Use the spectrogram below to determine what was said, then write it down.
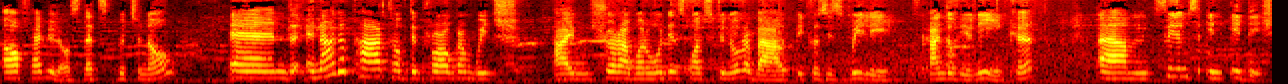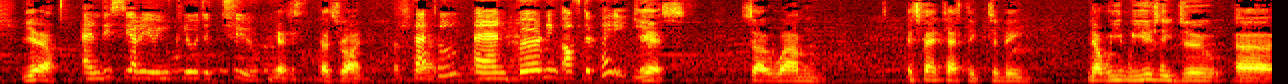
Oh, fabulous. That's good to know. And another part of the program, which I'm sure our audience wants to know about because it's really kind of unique, um, films in Yiddish. Yeah. And this year you included two Yes, that's right. That's right. And Burning Off the Page. Yes. So um, it's fantastic to be. Know, we, we usually do uh,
